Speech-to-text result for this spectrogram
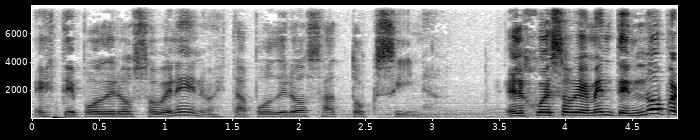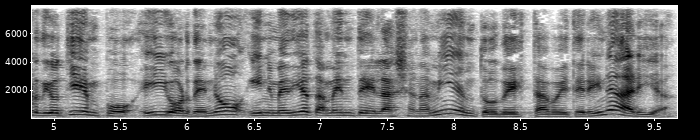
este poderoso veneno, esta poderosa toxina. El juez obviamente no perdió tiempo y ordenó inmediatamente el allanamiento de esta veterinaria.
